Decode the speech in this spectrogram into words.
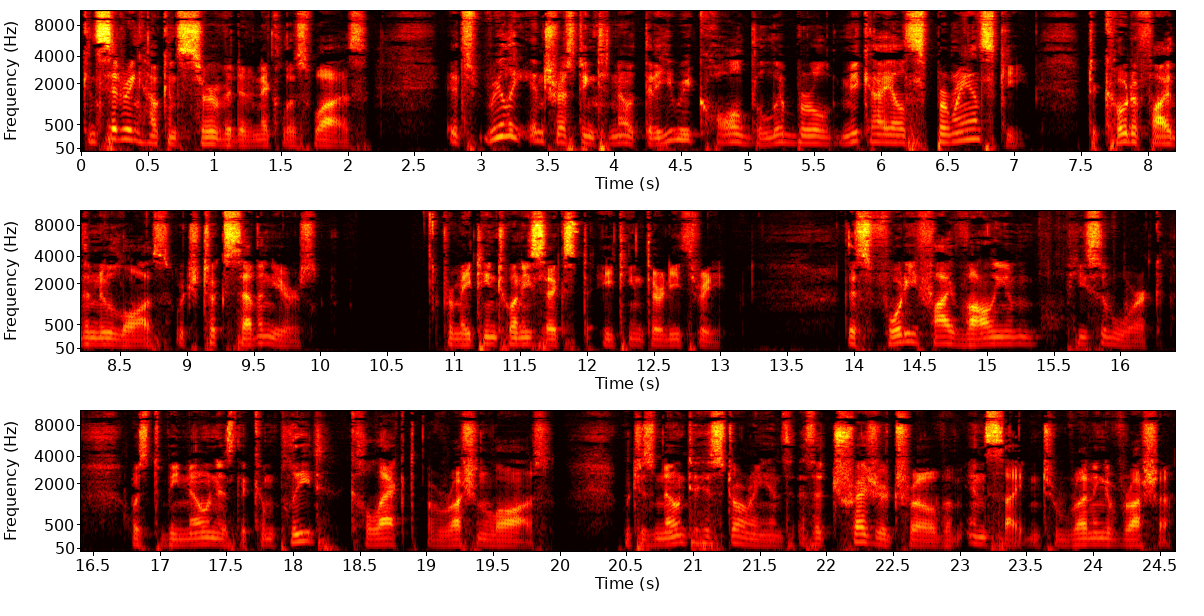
Considering how conservative Nicholas was, it's really interesting to note that he recalled the liberal Mikhail Speransky to codify the new laws, which took seven years, from 1826 to 1833. This 45 volume piece of work was to be known as the Complete Collect of Russian Laws, which is known to historians as a treasure trove of insight into running of Russia,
